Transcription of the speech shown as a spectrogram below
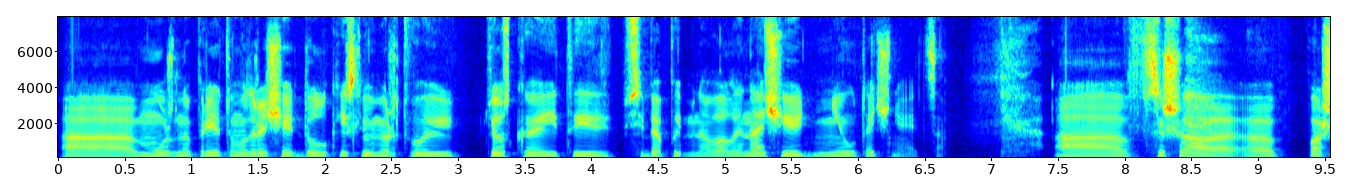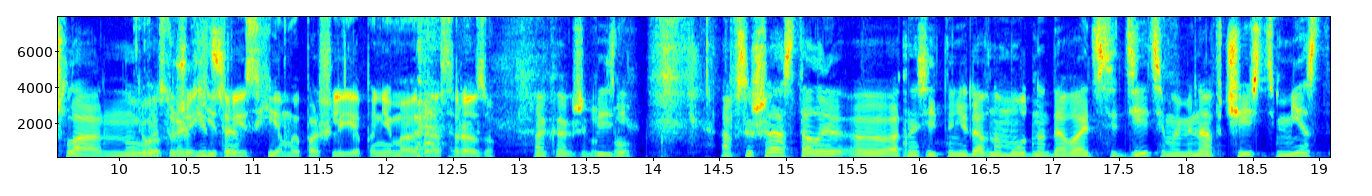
А можно при этом возвращать долг, если умер твой тезка, и ты себя поименовал иначе, не уточняется. А в США а, пошла новая У вас традиция. уже хитрые схемы пошли, я понимаю, да, сразу. А как же без них? А в США стало э, относительно недавно модно давать детям имена в честь мест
